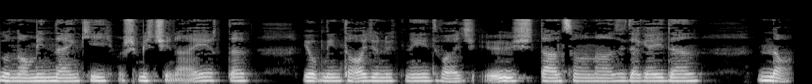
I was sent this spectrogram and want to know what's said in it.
gondolom mindenki most mit csinál, érted? Jobb, mint ha agyonütnéd, vagy ő is táncolna az idegeiden. Na,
